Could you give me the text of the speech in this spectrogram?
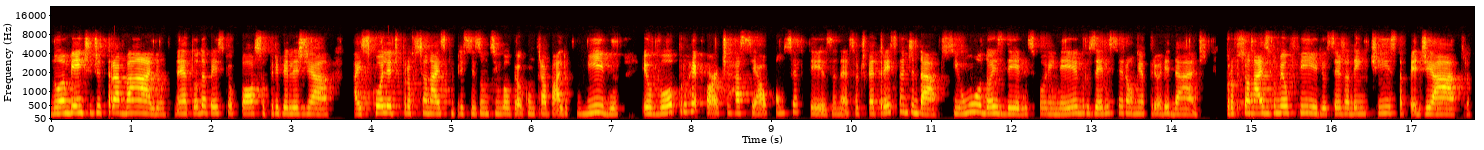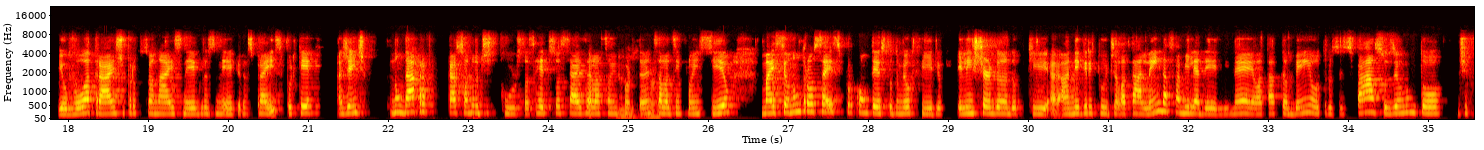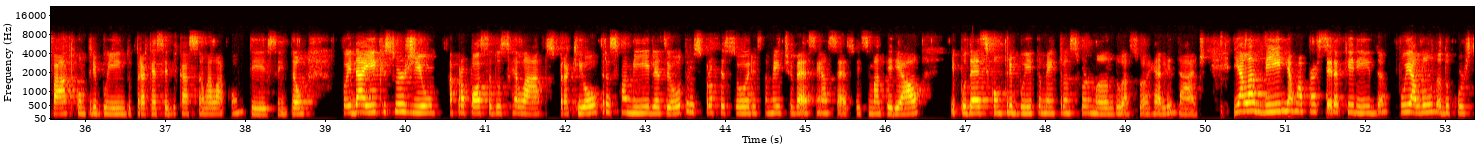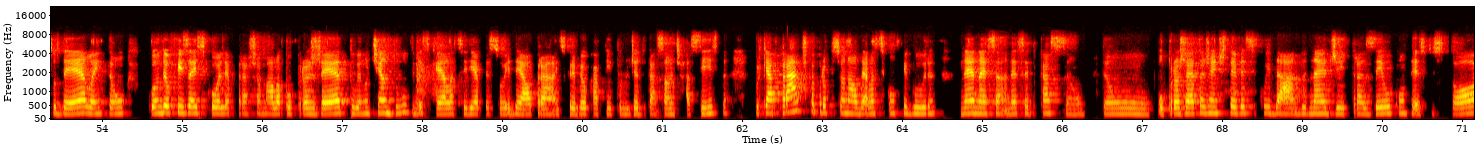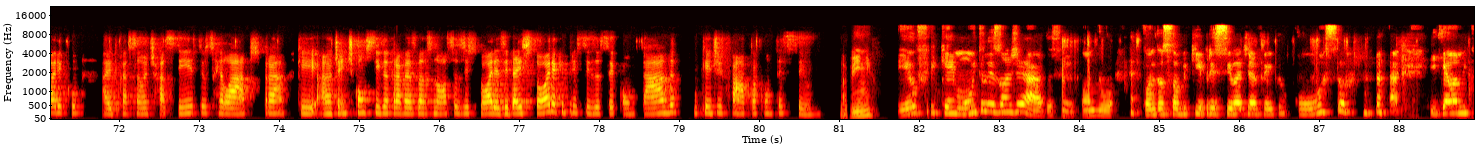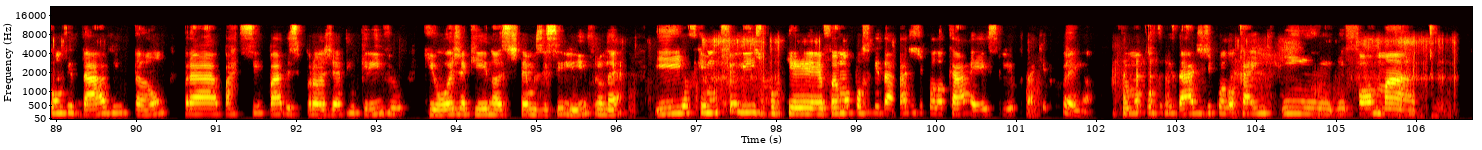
no ambiente de trabalho, né, toda vez que eu posso privilegiar a escolha de profissionais que precisam desenvolver algum trabalho comigo, eu vou para o recorte racial com certeza, né, se eu tiver três candidatos, se um ou dois deles forem negros, eles serão minha prioridade. Profissionais do meu filho, seja dentista, pediatra, eu vou atrás de profissionais negros e negras para isso, porque a gente não dá para ficar só no discurso. As redes sociais elas são importantes, Exato. elas influenciam, mas se eu não trouxer isso para o contexto do meu filho, ele enxergando que a negritude ela está além da família dele, né? Ela está também em outros espaços, eu não estou de fato contribuindo para que essa educação ela aconteça. Então, foi daí que surgiu a proposta dos relatos, para que outras famílias e outros professores também tivessem acesso a esse material e pudesse contribuir também transformando a sua realidade. E a Lavínia é uma parceira querida, fui aluna do curso dela, então quando eu fiz a escolha para chamá-la para o projeto, eu não tinha dúvidas que ela seria a pessoa ideal para escrever o capítulo de educação antirracista, porque a prática profissional dela se configura né, nessa, nessa educação. Então, o projeto a gente teve esse cuidado, né, de trazer o contexto histórico, a educação antirracista e os relatos para que a gente consiga, através das nossas histórias e da história que precisa ser contada, o que de fato aconteceu. Lavínia? Eu fiquei muito lisonjeada, assim, quando, quando eu soube que Priscila tinha feito o curso e que ela me convidava, então, para participar desse projeto incrível que hoje aqui nós temos esse livro, né? E eu fiquei muito feliz, porque foi uma oportunidade de colocar esse livro está aqui também, ó. Foi uma oportunidade de colocar em, em, em forma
